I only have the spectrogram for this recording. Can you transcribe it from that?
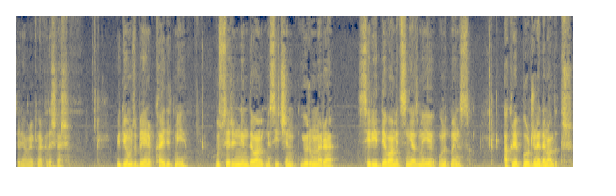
Selamünaleyküm arkadaşlar. Videomuzu beğenip kaydetmeyi, bu serinin devam etmesi için yorumlara seri devam etsin yazmayı unutmayınız. Akrep burcu neden aldatır?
